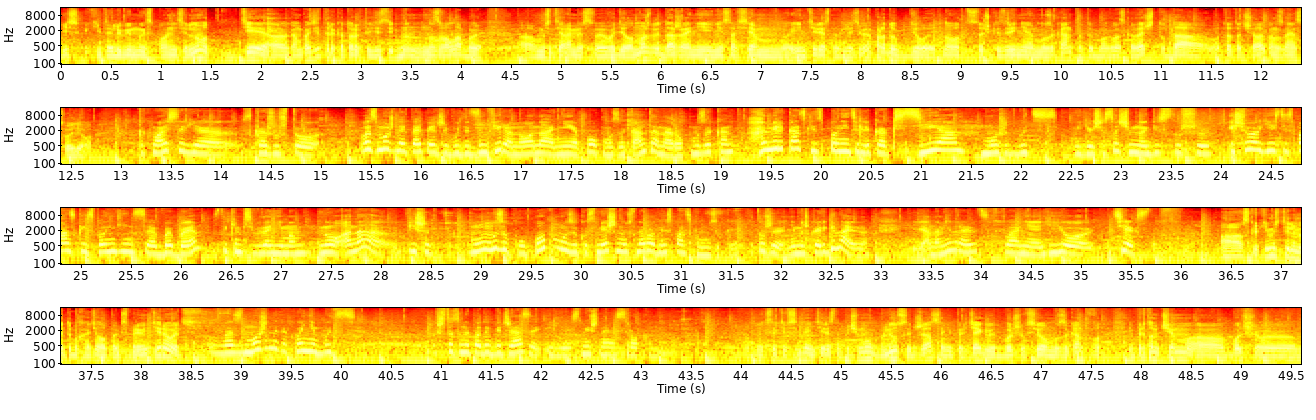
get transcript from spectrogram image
Есть какие-то любимые исполнители? Ну вот те э, композиторы, которых ты действительно назвала бы э, мастерами своего дела. Может быть, даже они не совсем интересный для тебя продукт делают, но вот с точки зрения музыканта ты могла сказать, что да, вот этот человек, он знает свое дело. Как мастер я скажу, что, возможно, это опять же будет Земфира, но она не поп-музыкант, она рок-музыкант. Американские исполнители, как Сия, может быть, ее сейчас очень многие слушают. Еще есть испанская исполнительница ББ с таким псевдонимом, но она пишет музыку, поп-музыку, смешанную с народной испанской музыкой. Это тоже немножко оригинально. И она мне нравится в плане ее текстов. А с какими стилями ты бы хотела поэкспериментировать? Возможно, какой-нибудь что-то наподобие джаза или смешанное с роком. Мне, кстати, всегда интересно, почему блюз и джаз, они притягивают больше всего музыкантов. Вот, и при том, чем э, больше э,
